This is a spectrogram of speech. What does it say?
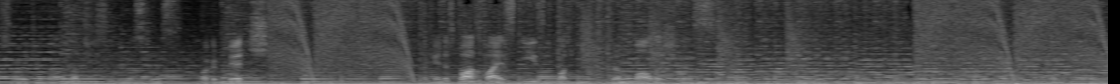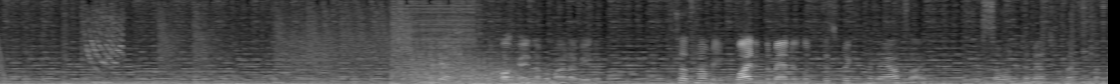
absolutely cannot let you see the mistress. Fucking bitch. Okay, this boss fight is easy. Watch me demolish this. Okay, okay, never mind, I beat it. So tell me, why didn't the mansion look this big from the outside? There's someone in the mansion likes to with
